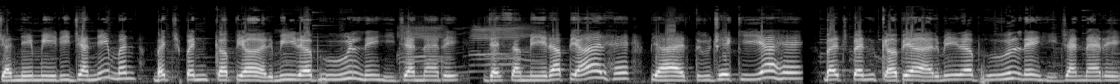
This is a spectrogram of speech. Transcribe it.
जाने मेरी जाने मन बचपन का प्यार मेरा भूल नहीं जाना रे। जैसा मेरा प्यार है प्यार तुझे किया है। बचपन का प्यार मेरा भूल नहीं जाना रे।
